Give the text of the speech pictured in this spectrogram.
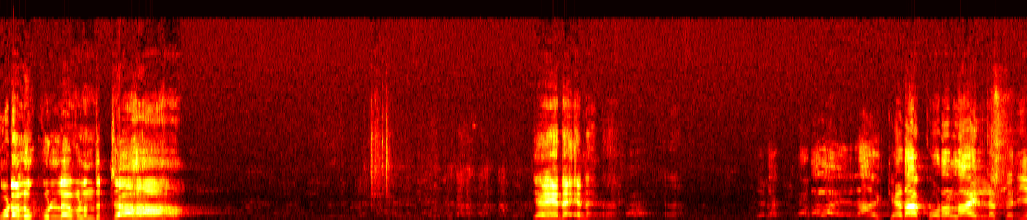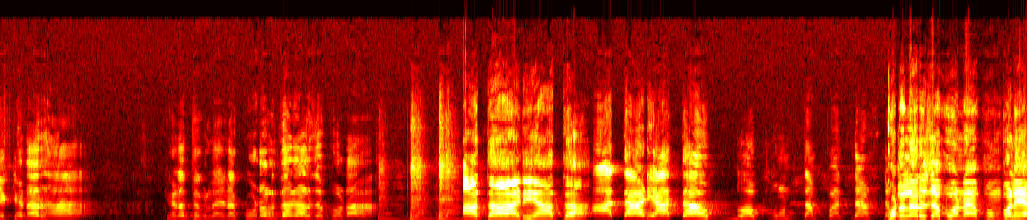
குடலுக்குள்ள விழுந்துட்டா. ஏன் என்ன என்ன? அது கெடா குடலா இல்லை பெரிய கிணறா? கிணத்துக்குள்ள என்ன குடல் தானே அழுத போடா ஆத்தாடி ஆத்தா. ஆத்தாடி ஆத்தா. குடலரச போன பொம்பளைய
